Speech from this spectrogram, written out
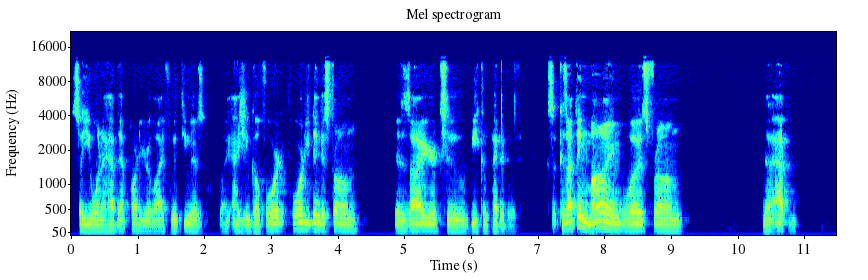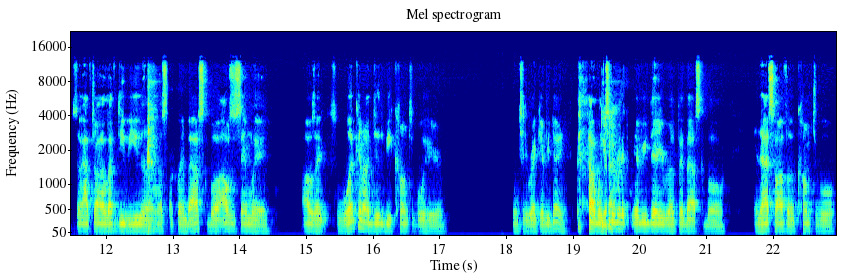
So you want to have that part of your life with you as like as you go forward, or do you think it's from the desire to be competitive? Because I think mine was from you know, ap- so after I left DBU and I started playing basketball, I was the same way. I was like, so what can I do to be comfortable here? Went to the rec every day. I went to the Yeah. rec every day to play basketball, and that's how I felt comfortable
